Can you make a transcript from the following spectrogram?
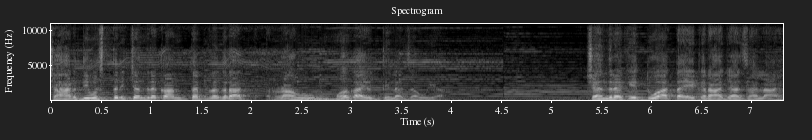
चार दिवस तरी चंद्रकांत नगरात राहू मग अयोध्येला जाऊया. चंद्रकेतू आता एक राजा झाला आहे.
